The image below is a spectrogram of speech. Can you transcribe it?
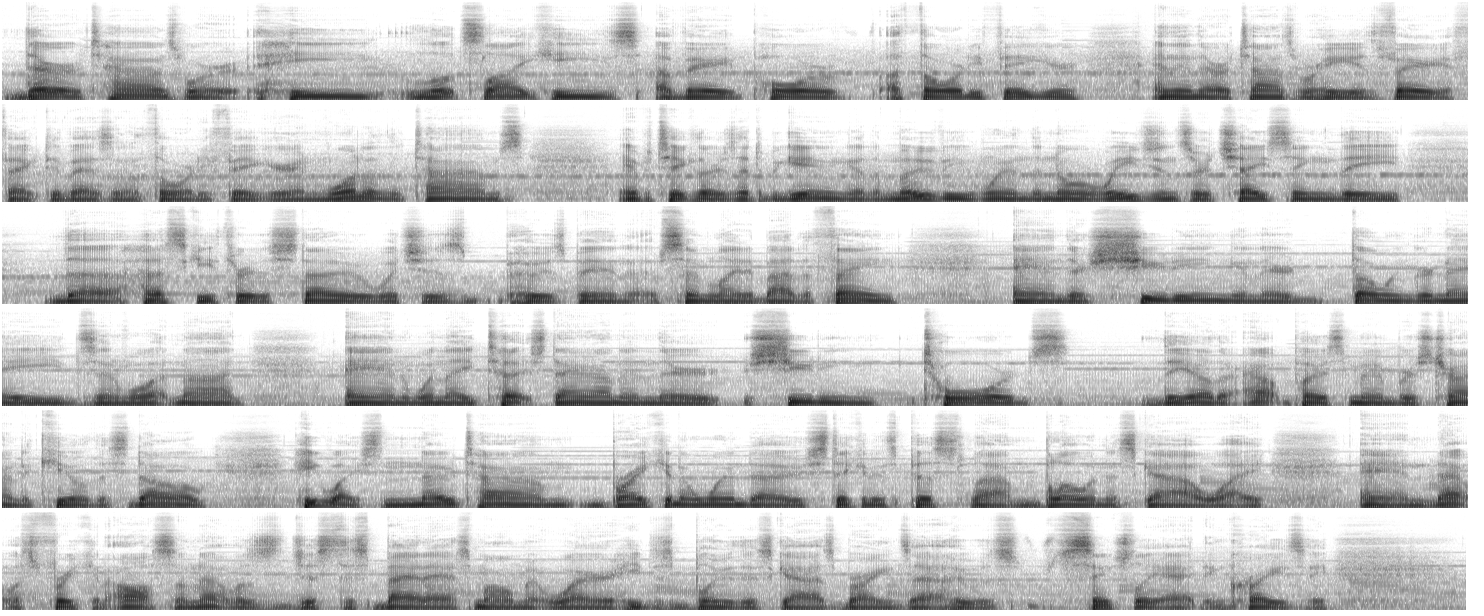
there are times where he looks like he's a very poor authority figure, and then there are times where he is very effective as an authority figure. And one of the times, in particular, is at the beginning of the movie when the Norwegians are chasing the the husky through the snow, which is who's been assimilated by the thing, and they're shooting and they're throwing grenades and whatnot. And when they touch down and they're shooting towards the other outpost members trying to kill this dog, he wastes no time breaking a window, sticking his pistol out, and blowing this guy away. And that was freaking awesome. That was just this badass moment where he just blew this guy's brains out, who was essentially acting crazy.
